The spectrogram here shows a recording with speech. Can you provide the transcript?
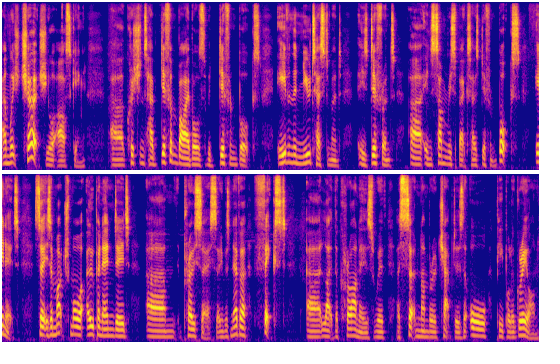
and which church you're asking. Uh, Christians have different Bibles with different books. Even the New Testament is different uh, in some respects, has different books in it. So it's a much more open ended um, process, and it was never fixed uh, like the Quran is, with a certain number of chapters that all people agree on.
